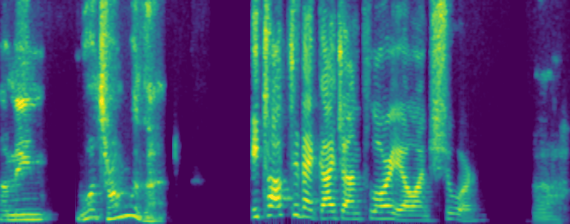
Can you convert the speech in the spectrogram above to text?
I mean, what's wrong with that? He talked to that guy, John Florio, I'm sure. Ah,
